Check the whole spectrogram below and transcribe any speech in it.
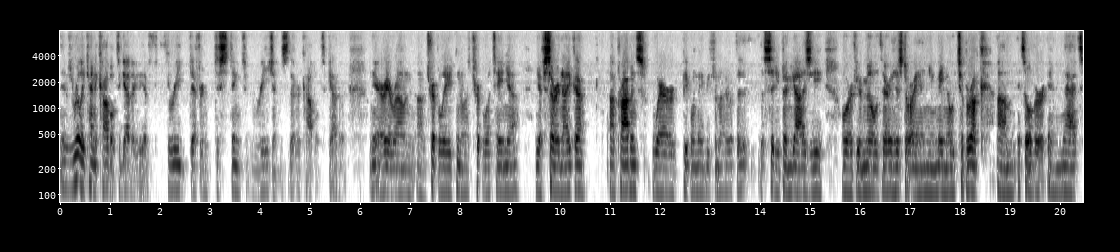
it was really kind of cobbled together. You have three different distinct regions that are cobbled together. In the area around uh, Tripoli, you know, Tripolitania, you have Cyrenaica uh, province, where people may be familiar with the, the city Benghazi, or if you're a military historian, you may know Tobruk. Um, it's over in that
